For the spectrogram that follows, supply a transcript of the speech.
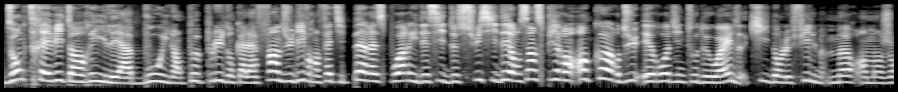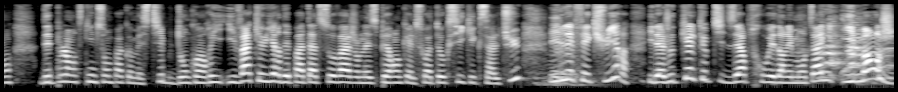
Donc très vite, Henri, il est à bout, il en peut plus, donc à la fin du livre, en fait, il perd espoir, il décide de se suicider en s'inspirant encore du héros d'Into the Wild, qui, dans le film, meurt en mangeant des plantes qui ne sont pas comestibles. Donc Henri, il va cueillir des patates sauvages en espérant qu'elles soient toxiques et que ça le tue. Il les fait cuire, il ajoute quelques petites herbes trouvées dans les montagnes, il mange.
